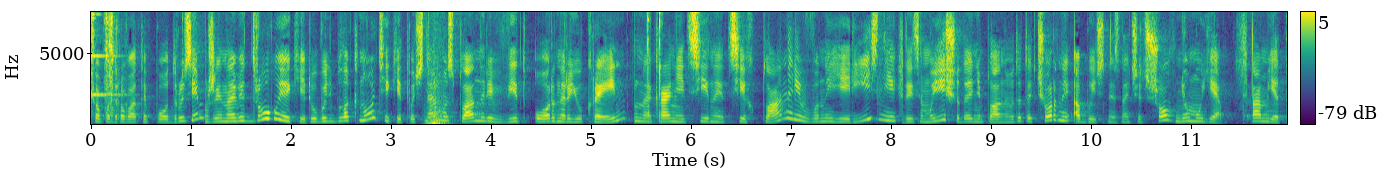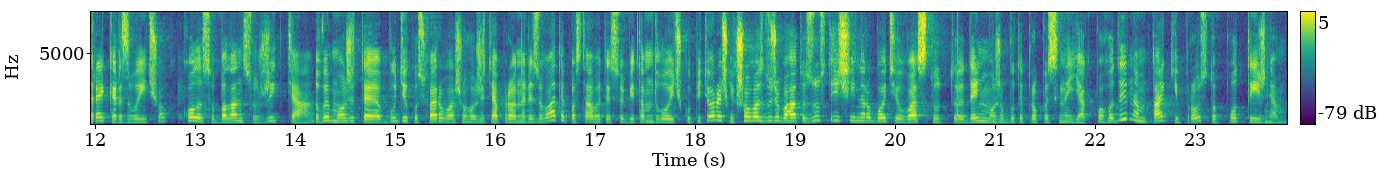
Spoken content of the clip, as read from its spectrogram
що подарувати подрузі. Може, і навіть другу, який любить блокнотики. Почнемо з планерів від Orner Ukraine. На екрані ціни цих планерів вони є різні. Дивіться, мої щоденні плани. От це чорний обичний. Значить, що в ньому є? Там є трекер звичок, колесо балансу життя. То Ви можете будь-яку сферу вашого життя проаналізувати, поставити собі там двоєчку, п'ятерочку. Якщо у вас дуже багато зустрічей на роботі, у вас тут день може бути прописаний як по годинам, так і просто по тижням.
